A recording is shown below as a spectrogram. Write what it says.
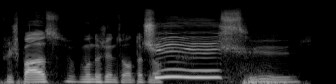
Viel Spaß. Wunderschönen Sonntag noch. Tschüss! Tschüss.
